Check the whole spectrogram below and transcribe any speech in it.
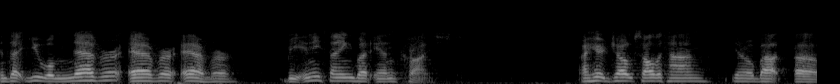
And that you will never, ever, ever be anything but in Christ. I hear jokes all the time, you know, about uh,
